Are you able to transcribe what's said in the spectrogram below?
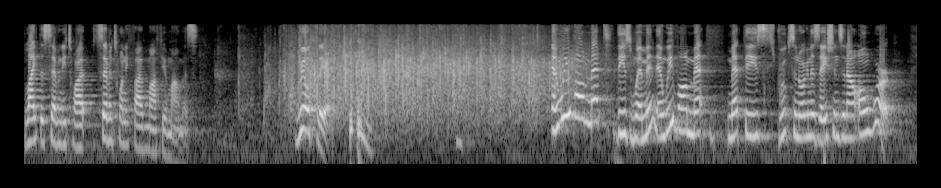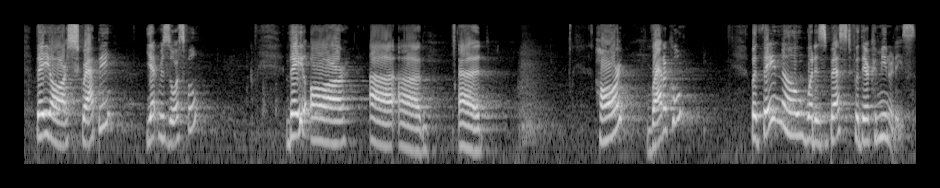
like the 725 Mafia Mamas. Real clear. and we've all met these women and we've all met, met these groups and organizations in our own work. They are scrappy, yet resourceful. They are uh, uh, uh, hard, radical, but they know what is best for their communities.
